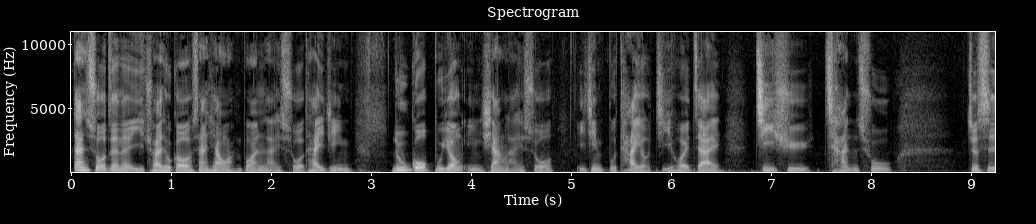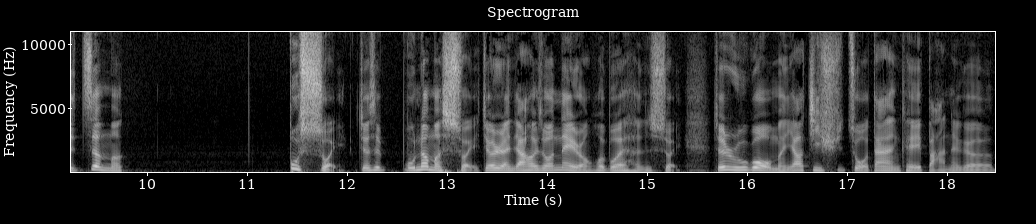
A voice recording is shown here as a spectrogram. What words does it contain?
但说真的，以 Try to Go 三项玩不完来说，它已经如果不用影像来说，已经不太有机会再继续产出。就是这么不水，就是不那么水，就是人家会说内容会不会很水？就是如果我们要继续做，当然可以把那个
